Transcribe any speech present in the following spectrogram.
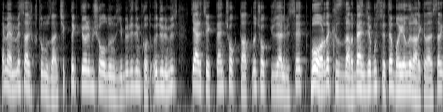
Hemen mesaj kutumuzdan çıktık. Görmüş olduğunuz gibi redeem kod ödülümüz gerçekten çok tatlı, çok güzel bir set. Bu arada kızlar bence bu sete bayılır arkadaşlar.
